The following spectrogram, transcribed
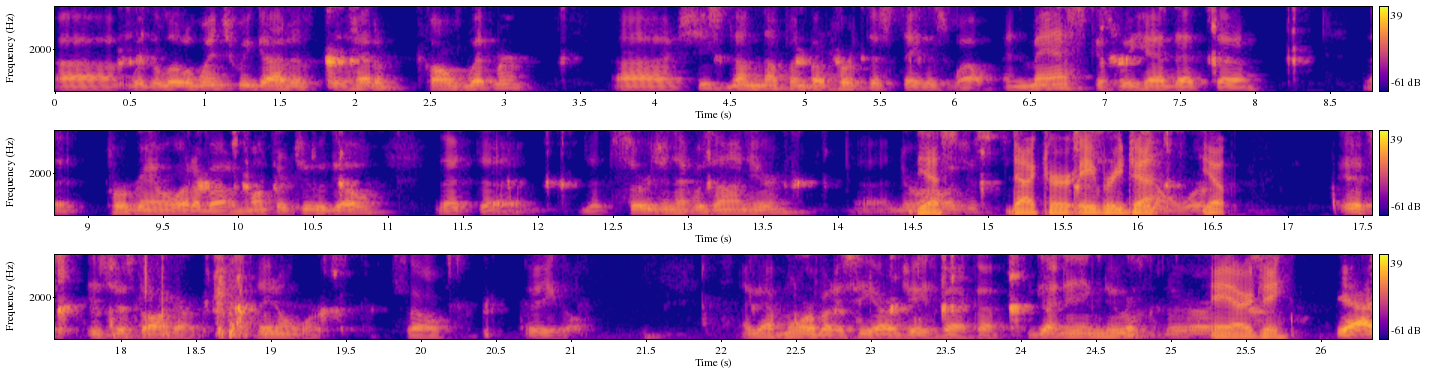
uh, with the little winch we got as the head of called Whitmer, uh, she's done nothing but hurt this state as well. And mask, as we had that uh, that program, what about a month or two ago, that uh, that surgeon that was on here, uh, neurologist. Yes, Dr. Avery Jack. Yep. It's it's just all garbage. They don't work. So there you go. I got more, but I see RJ's back up. You got anything new? There, RJ? Hey, RJ. Yeah,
